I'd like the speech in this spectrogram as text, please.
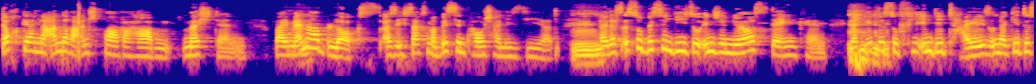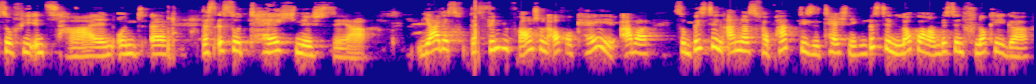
doch gerne eine andere Ansprache haben möchten. Bei mhm. Männerblogs, also ich sag's mal ein bisschen pauschalisiert, mhm. das ist so ein bisschen wie so Ingenieursdenken. Da geht es so viel in Details und da geht es so viel in Zahlen und äh, das ist so technisch sehr. Ja, das, das finden Frauen schon auch okay, aber so ein bisschen anders verpackt, diese Technik, ein bisschen lockerer, ein bisschen flockiger,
